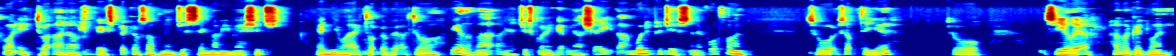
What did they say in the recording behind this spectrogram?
go on to Twitter or Facebook or something and just send me a message. And you want to talk about it at all, either that or you're just going to get me a shite that I'm going to produce in the fourth one. So it's up to you. So see you later. Have a good one.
